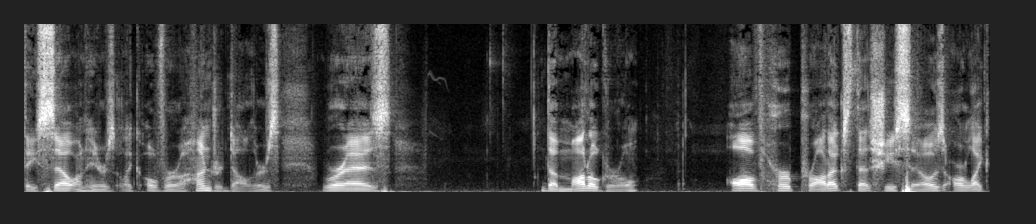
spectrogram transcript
they sell on here is like over a hundred dollars. Whereas the model girl, all of her products that she sells are like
